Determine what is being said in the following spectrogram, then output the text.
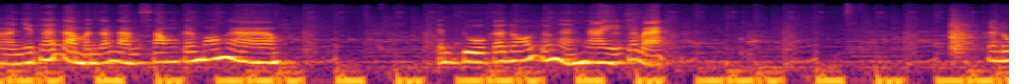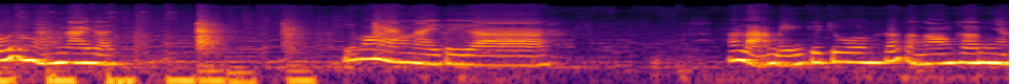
À, như thế là mình đã làm xong cái món à, canh chua cá đối của ngày hôm nay rồi các bạn. Cá đối của ngày hôm nay rồi. Với món ăn này thì à, nó lạ miệng chua chua rất là ngon thơm nha.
